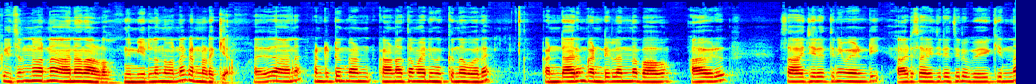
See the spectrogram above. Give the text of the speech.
കിജം എന്ന് പറഞ്ഞാൽ ആന എന്നാണല്ലോ. നിമീലനം എന്ന് പറഞ്ഞാൽ കണ്ണടയ്ക്കുക അതായത് ആന കണ്ടിട്ടും കാണാത്ത മാതിരി നിൽക്കുന്ന പോലെ കണ്ടാലും കണ്ടില്ലെന്ന ഭാവം ആ ഒരു സാഹചര്യത്തിന് വേണ്ടി ആ ഒരു സാഹചര്യത്തിൽ ഉപയോഗിക്കുന്ന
